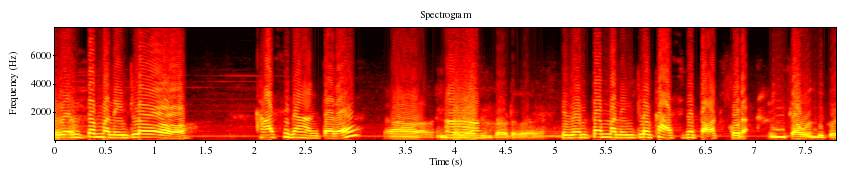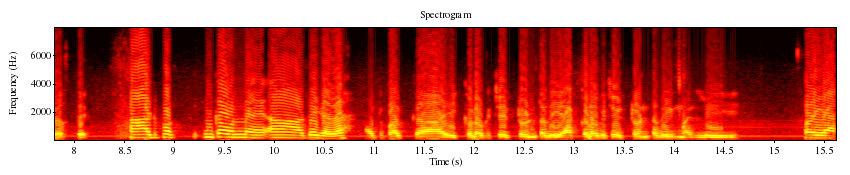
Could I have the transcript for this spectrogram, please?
ఇదంతా మన ఇంట్లో కాసిన అంటారా? ఇదంతా మన ఇంట్లో కాసిన తోటకూర ఇంకా ఉంది కోస్తే. అటుపక్క ఇంకా ఉన్నాయి. ఆ, అదే కదా. అటుపక్క ఇక్కడ ఒక చెట్టు ఉంటది అక్కడ ఒక చెట్టు ఉంటది మళ్ళీ ఓయా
